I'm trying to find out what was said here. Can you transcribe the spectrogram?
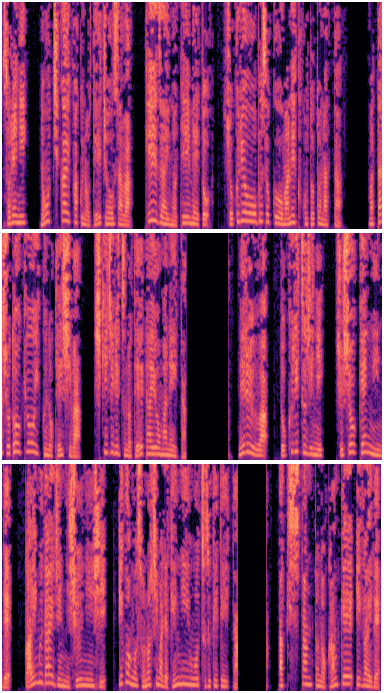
それに農地改革の低調さは経済の低迷と食料不足を招くこととなった。また初等教育の軽視は識字率の停滞を招いた。ネルーは独立時に首相兼任で外務大臣に就任し、以後もその島で兼任を続けていた。パキスタンとの関係以外で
